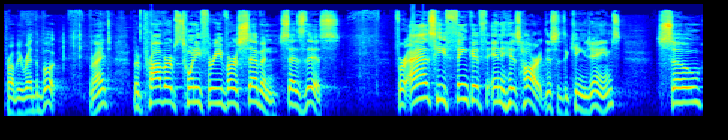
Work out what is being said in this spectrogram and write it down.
Probably read the book, right? But Proverbs 23, verse 7 says this For as he thinketh in his heart, this is the King James, so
